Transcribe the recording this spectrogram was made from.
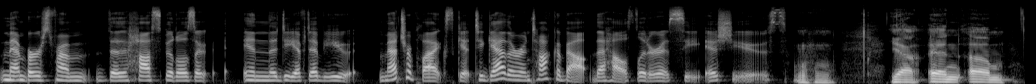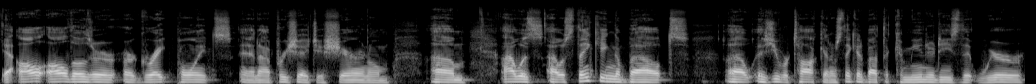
members from the hospitals in the dfw metroplex get together and talk about the health literacy issues mm-hmm. Yeah, and um, yeah, all all those are, are great points, and I appreciate you sharing them. Um, I was I was thinking about uh, as you were talking, I was thinking about the communities that we're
